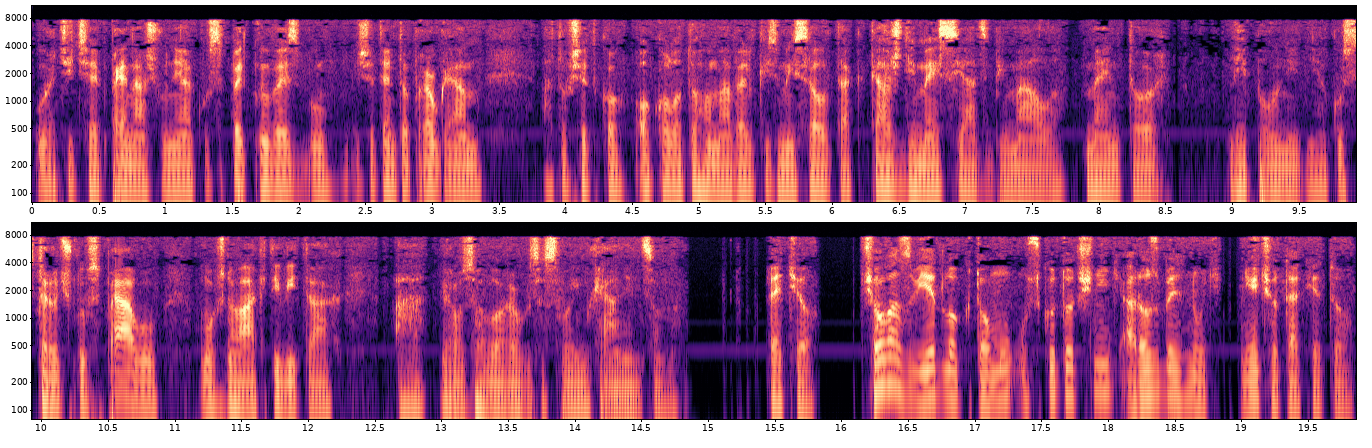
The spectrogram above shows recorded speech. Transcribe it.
určite pre našu nejakú spätnú väzbu, že tento program a to všetko okolo toho má veľký zmysel, tak každý mesiac by mal mentor vyplniť nejakú stručnú správu, možno o aktivitách a rozhovoroch so svojím chránencom. Peťo, čo vás viedlo k tomu uskutočniť a rozbehnúť niečo takéto?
